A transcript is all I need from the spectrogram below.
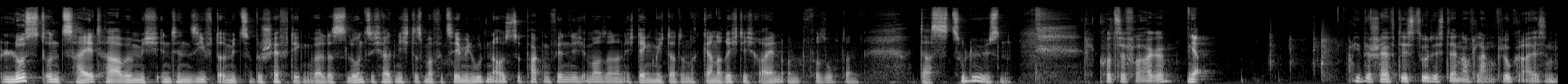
Lust und Zeit habe, mich intensiv damit zu beschäftigen, weil das lohnt sich halt nicht, das mal für zehn Minuten auszupacken, finde ich immer, sondern ich denke mich da dann noch gerne richtig rein und versuche dann das zu lösen. Kurze Frage. Ja, Wie beschäftigst du dich denn auf langen Flugreisen?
